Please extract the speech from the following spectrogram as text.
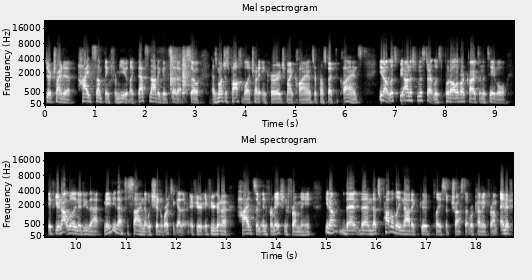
they're trying to hide something from you. Like that's not a good setup. So as much as possible i try to encourage my clients or prospective clients you know let's be honest from the start. Let's put all of our cards on the table. If you're not willing to do that maybe that's a sign that we shouldn't work together. If you're if you're going to hide some information from me you know then then that's probably not a good place of trust that we're coming from. And if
